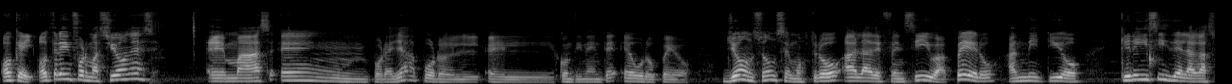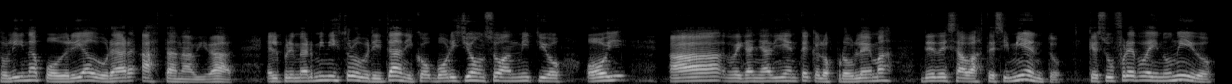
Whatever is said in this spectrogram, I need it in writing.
Ok, otras informaciones eh, más en, por allá, por el continente europeo. Johnson se mostró a la defensiva, pero admitió crisis de la gasolina podría durar hasta Navidad. El primer ministro británico Boris Johnson admitió hoy a regañadiente que los problemas de desabastecimiento que sufre Reino Unido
